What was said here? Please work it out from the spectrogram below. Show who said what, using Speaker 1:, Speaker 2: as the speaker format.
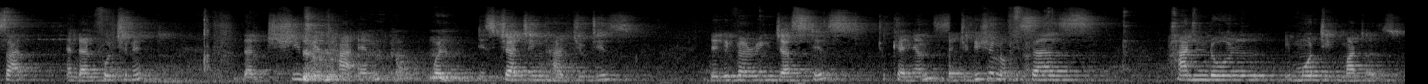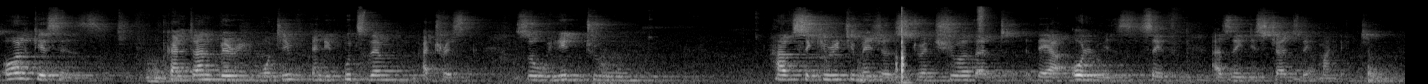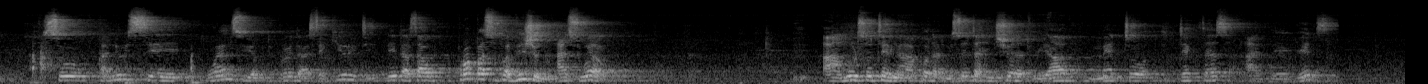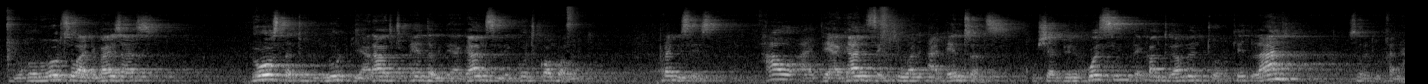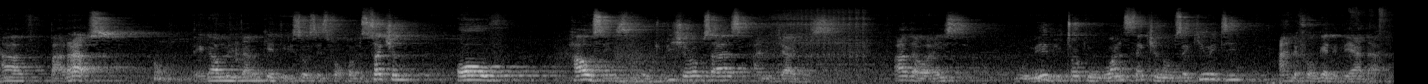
Speaker 1: sad and unfortunate that she met her end while discharging her duties, delivering justice to Kenyans. The judicial officers handle emotive matters. All cases can turn very emotive and it puts them at risk. So we need to have security measures to ensure that they are always safe as they discharge their mandate.
Speaker 2: So can you say once you have deployed our security, let us have proper supervision as well? I'm also telling our court administrator ensure that we have metal detectors at the gates. You can also advise us those that will not be allowed to enter with their guns in the court compound premises. How are their guns secured at the entrance? We shall be requesting the county government to allocate land so that we can have perhaps government allocate resources for construction of houses for judicial officers and judges. Otherwise, we may be talking one section of security and forget the other.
